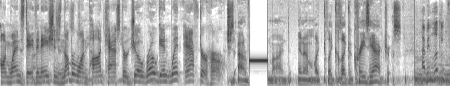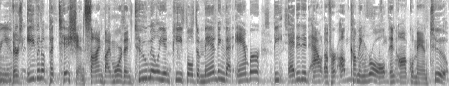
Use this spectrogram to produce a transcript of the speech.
On Wednesday, the nation's number one podcaster, Joe Rogan, went after her. She's out of mind, and I'm like like like a crazy actress. I've been looking for you. There's even a petition signed by more than 2 million people demanding that Amber be edited out of her upcoming role in Aquaman 2.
